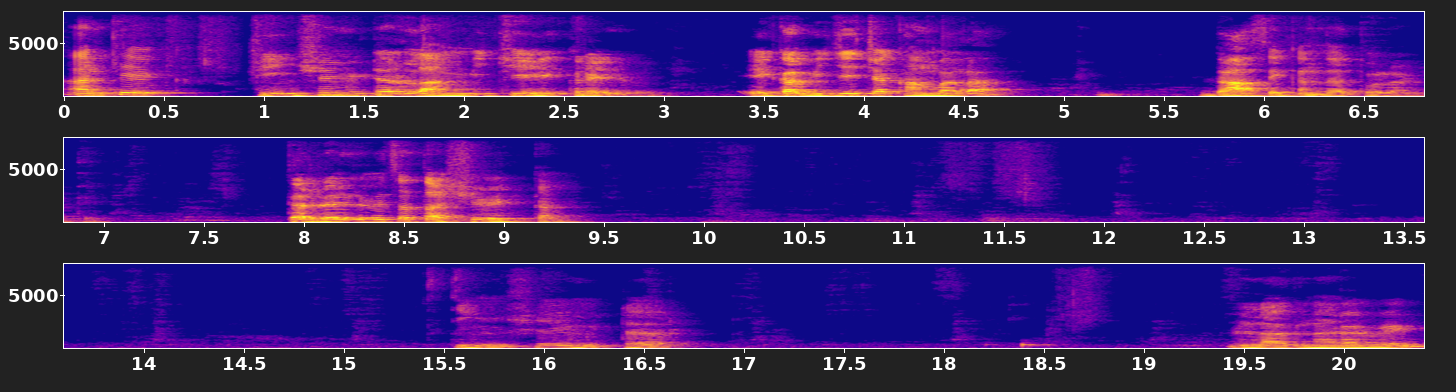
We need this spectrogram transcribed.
आणखी एक. तीनशे मीटर लांबीची एक रेल्वे एका विजेच्या खांबाला दहा सेकंदात ओलांडते. तर रेल्वेचा ताशी वेग काय? तीनशे मीटर लागणारा वेळ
